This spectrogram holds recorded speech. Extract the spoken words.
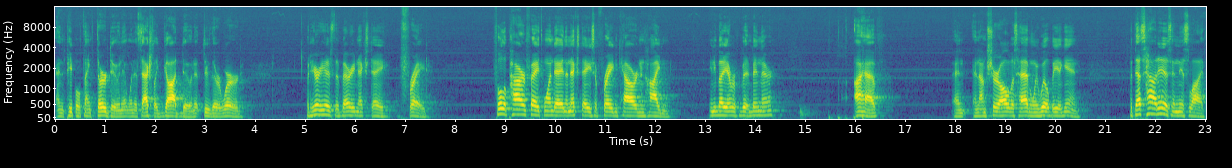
and people think they're doing it when it's actually God doing it through their word. But here he is the very next day, afraid. Full of power and faith one day, and the next day he's afraid and coward and hiding. Anybody ever been there? I have. And, and I'm sure all of us have, and we will be again. But that's how it is in this life.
